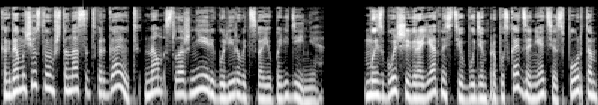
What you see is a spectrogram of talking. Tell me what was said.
когда мы чувствуем, что нас отвергают, нам сложнее регулировать свое поведение. Мы с большей вероятностью будем пропускать занятия спортом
